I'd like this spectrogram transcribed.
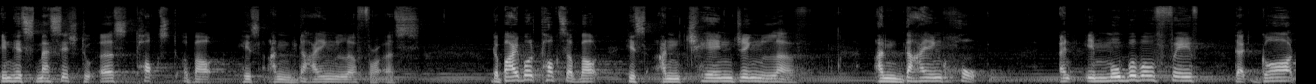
in his message to us talks about his undying love for us. The Bible talks about his unchanging love undying hope, an immovable faith that God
